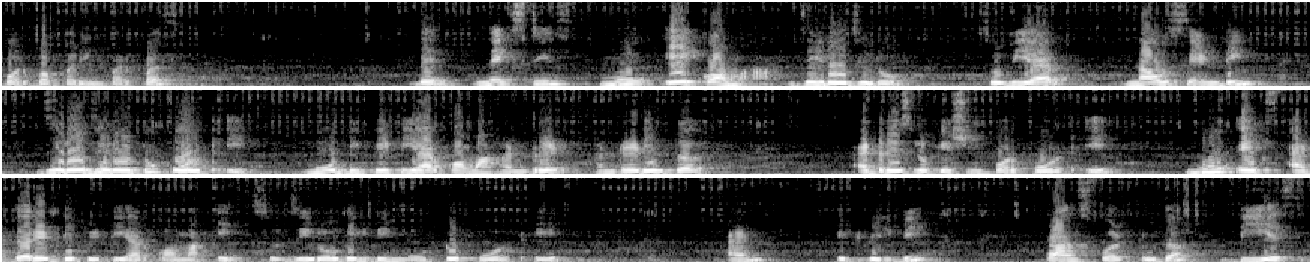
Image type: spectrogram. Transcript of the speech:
for buffering purpose. Then next is move A comma 0 0. So we are now sending 0 0 to port A. Move DPTR comma 100. 100 is the address location for port A. Move X at the rate DPTR comma A. So 0 will be moved to port A and it will be transferred to the DAC.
